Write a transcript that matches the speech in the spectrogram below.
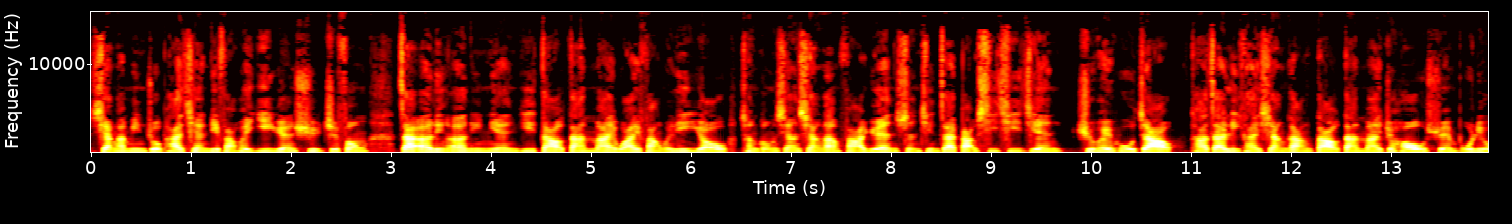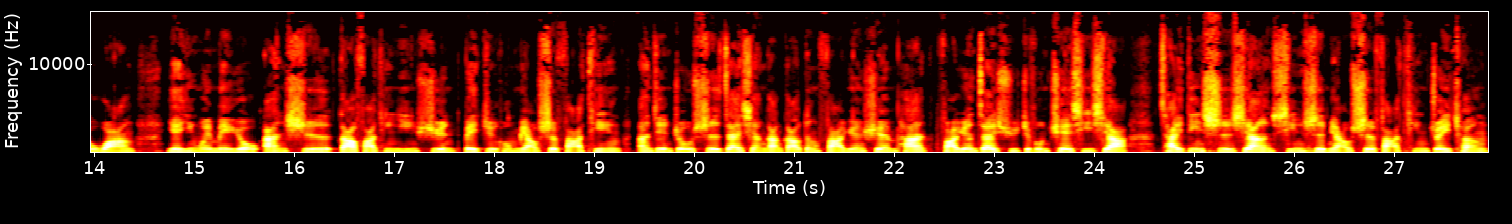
香港民主派前立法会议员许志峰在二零二零年以到丹麦外访为理由，成功向香港法院申请在保释期间取回护照。他在离开香港到丹麦之后宣布流亡，也因为没有按时到法庭应讯，被指控藐视法庭。案件周四在香港高等法院宣判，法院在许志峰缺席下裁定四项刑事藐视法庭罪成，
